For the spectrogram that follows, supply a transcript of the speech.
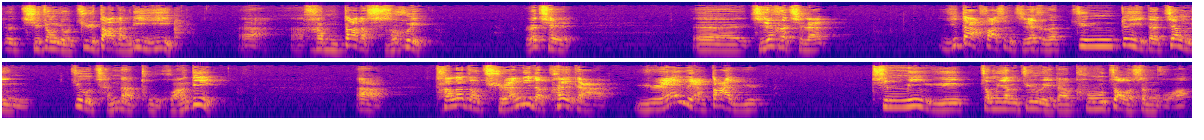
呃其中有巨大的利益啊。很大的实惠，而且，呃，结合起来，一旦发生结合，军队的将领就成了土皇帝，啊，他那种权力的快感远远大于听命于中央军委的枯燥生活，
